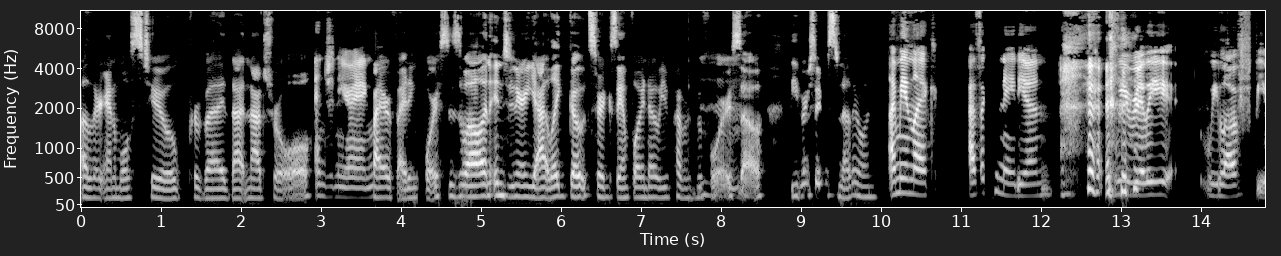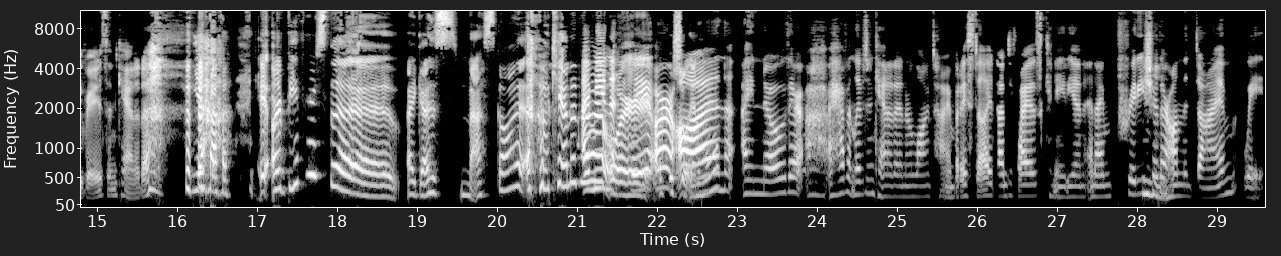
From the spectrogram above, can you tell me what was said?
other animals too provide that natural engineering firefighting force as well and engineering yeah like goats for example i know we've covered before mm-hmm. so beavers are just another one i mean like as a canadian we really we love beavers in Canada. yeah. Are beavers the, I guess, mascot of Canada? I mean, they are on, animal? I know they're, uh, I haven't lived in Canada in a long time, but I still identify as Canadian and I'm pretty mm-hmm. sure they're mm-hmm. on the dime. Wait,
